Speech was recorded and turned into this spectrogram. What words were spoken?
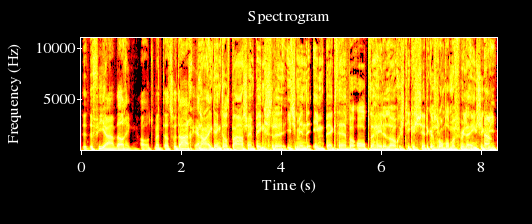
de, de FIA wel rekening houdt met dat soort dagen. Ja. Nou, ik denk dat Paas en Pinksteren iets minder impact hebben op de hele logistieke circus rondom een Formule 1 circuit. Ja.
